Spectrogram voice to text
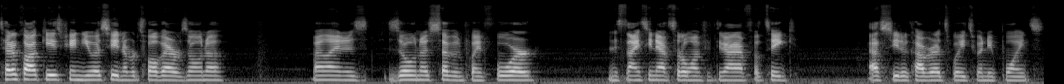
10 o'clock, ESPN USA, number 12, Arizona. My line is Zona 7.4. And it's 19.5 total 159. I'll take SC to cover. That's way too many points.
